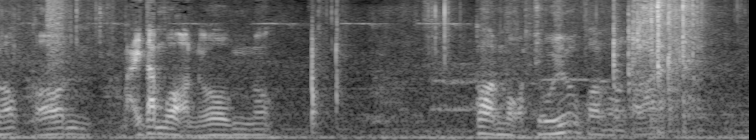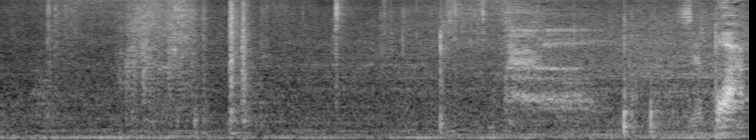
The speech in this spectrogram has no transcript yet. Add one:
Nó con bảy tám ngọn không nó. Còn mỏ chuối không? Còn mỏ to sẽ toàn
